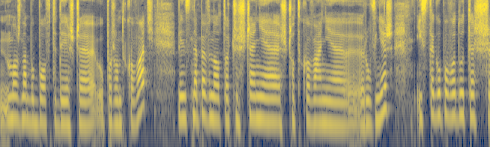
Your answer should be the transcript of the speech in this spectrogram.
można by było wtedy jeszcze uporządkować, więc na pewno to czyszczenie, szczotkowanie również i z tego powodu też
